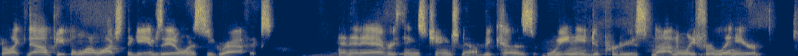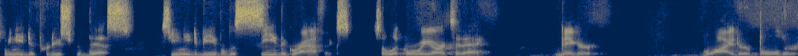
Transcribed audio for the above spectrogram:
We're like, now people want to watch the games, they don't want to see graphics. And then everything's changed now because we need to produce not only for linear, we need to produce for this. So you need to be able to see the graphics. So look where we are today bigger, wider, bolder.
